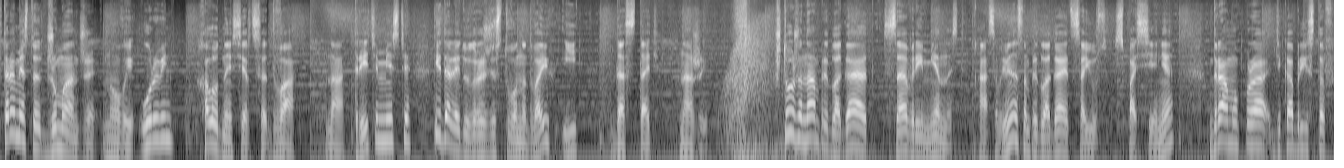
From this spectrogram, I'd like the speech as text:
Второе место «Джуманджи. Новый уровень». «Холодное сердце 2» на третьем месте. И далее идут «Рождество на двоих» и «Достать ножи». Что же нам предлагают современность? А современность нам предлагает «Союз спасения», драму про декабристов.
